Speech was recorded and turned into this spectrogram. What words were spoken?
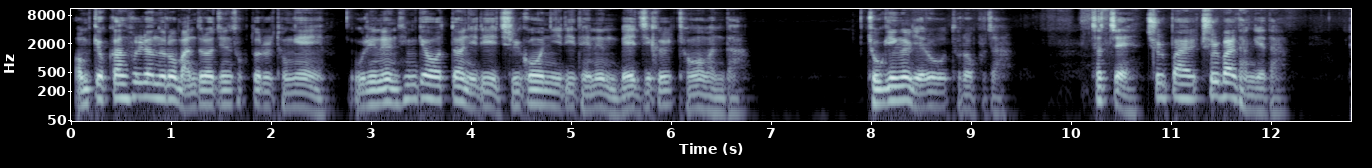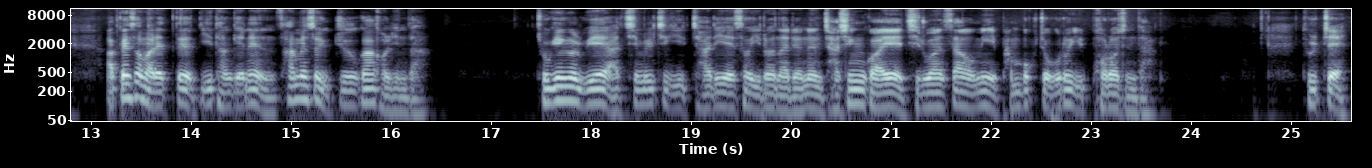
엄격한 훈련으로 만들어진 속도를 통해 우리는 힘겨웠던 일이 즐거운 일이 되는 매직을 경험한다. 조깅을 예로 들어보자. 첫째, 출발, 출발 단계다. 앞에서 말했듯 이 단계는 3에서 6주가 걸린다. 조깅을 위해 아침 일찍 자리에서 일어나려는 자신과의 지루한 싸움이 반복적으로 벌어진다. 둘째,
